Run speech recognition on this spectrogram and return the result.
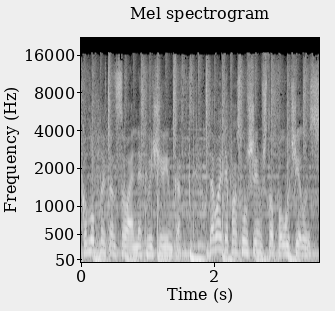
клубных танцевальных вечеринках. Давайте послушаем, что получилось.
